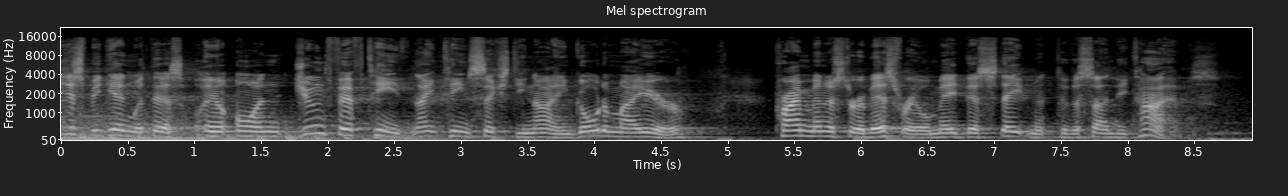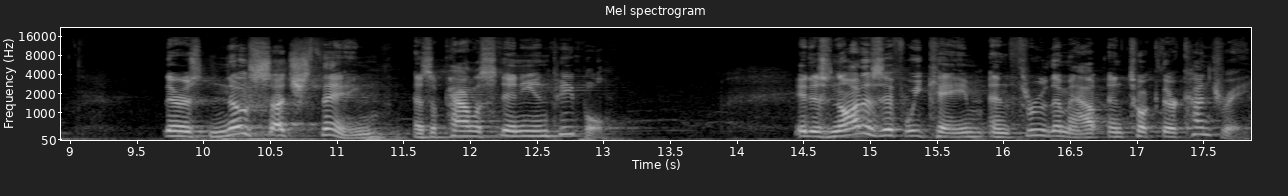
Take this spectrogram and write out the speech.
me just begin with this. Uh, on June 15, 1969, Golda Meir, Prime Minister of Israel, made this statement to the Sunday Times There is no such thing as a Palestinian people. It is not as if we came and threw them out and took their country.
